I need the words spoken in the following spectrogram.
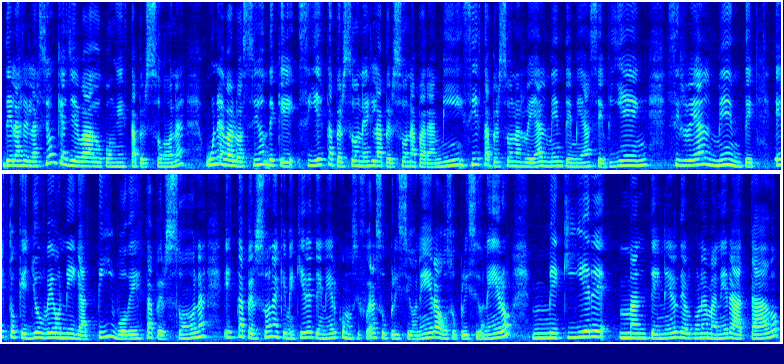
de la relación que has llevado con esta persona, una evaluación de que si esta persona es la persona para mí, si esta persona realmente me hace bien, si realmente esto que yo veo negativo de esta persona, esta persona que me quiere tener como si fuera su prisionera o su prisionero, me quiere mantener de alguna manera atado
